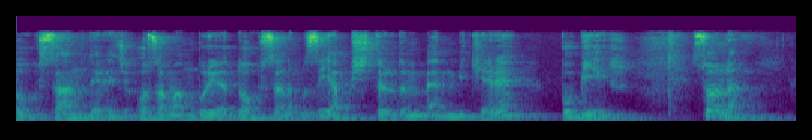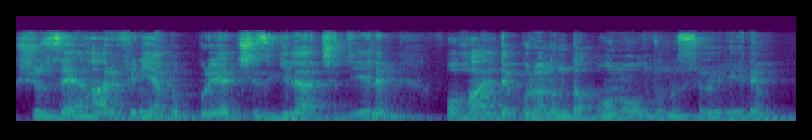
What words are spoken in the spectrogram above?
90 derece. O zaman buraya 90'ımızı yapıştırdım ben bir kere. Bu 1. Sonra şu Z harfini yapıp buraya çizgili açı diyelim. O halde buranın da 10 olduğunu söyleyelim.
